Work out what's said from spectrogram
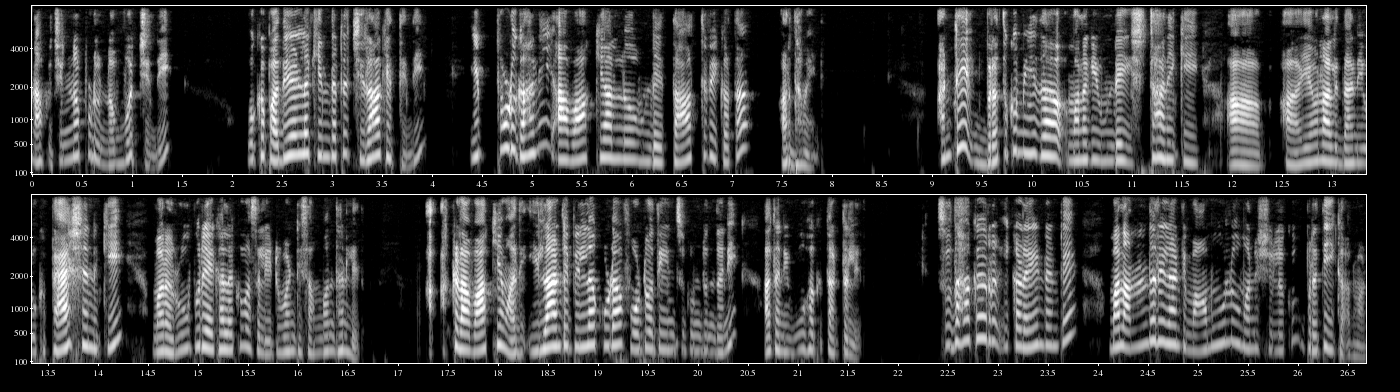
నాకు చిన్నప్పుడు నవ్వొచ్చింది. ఒక పదేళ్ళ కిందట చిరాకెత్తింది. ఇప్పుడు గాని ఆ వాక్యాల్లో ఉండే తాత్వికత అర్థమైంది. అంటే బ్రతుకు మీద మనకి ఉండే ఇష్టానికి ఆ ఏమనాలి దాని ఒక ప్యాషన్కి మన రూపురేఖలకు అసలు ఎటువంటి సంబంధం లేదు. అక్కడ ఆ వాక్యం అది. ఇలాంటి పిల్ల కూడా ఫోటో తీయించుకుంటుందని అతని ఊహకు తట్టలేదు. సుధాకర్ ఇక్కడ ఏంటంటే మనందరూ ఇలాంటి మామూలు మనుషులకు ప్రతీక అన్నమాట.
